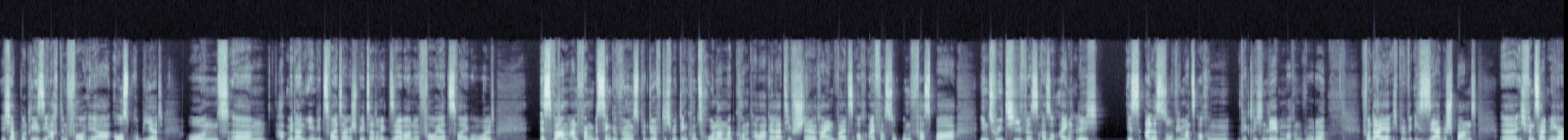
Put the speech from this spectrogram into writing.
Ich habe Resi 8 in VR ausprobiert und ähm, habe mir dann irgendwie zwei Tage später direkt selber eine VR2 geholt es war am Anfang ein bisschen gewöhnungsbedürftig mit den Controllern, man kommt aber relativ schnell rein, weil es auch einfach so unfassbar intuitiv ist. Also eigentlich ist alles so, wie man es auch im wirklichen Leben machen würde. Von daher, ich bin wirklich sehr gespannt. Äh, ich finde es halt mega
